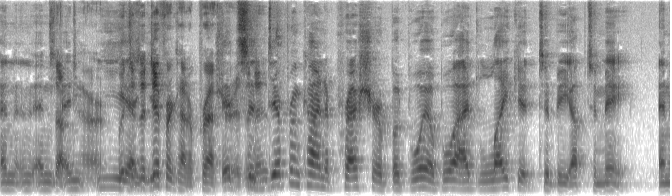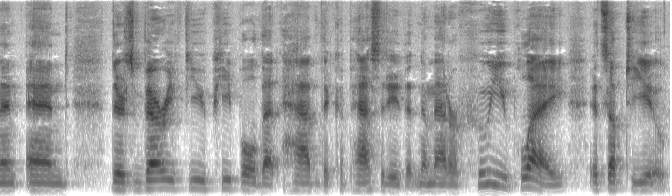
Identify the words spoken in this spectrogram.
And, and, and, It's up and- to her, yeah, which is a different kind of pressure, it's a it? different kind of pressure, but boy, oh boy, I'd like it to be up to me. And and, and there's very few people that have the capacity that no matter who you play, it's up to you,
